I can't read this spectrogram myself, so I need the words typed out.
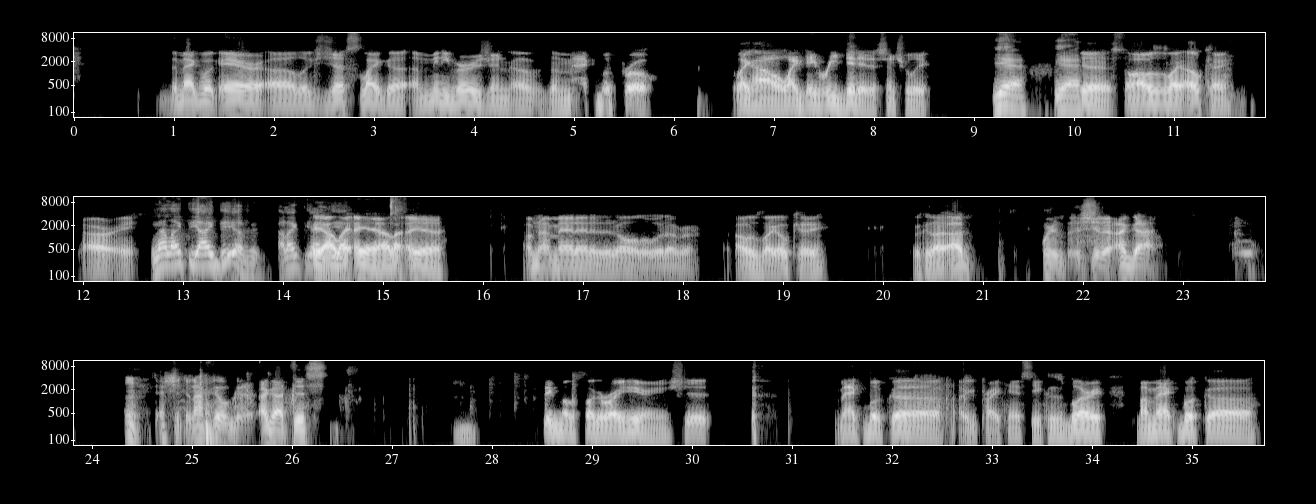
the MacBook Air uh looks just like a, a mini version of the MacBook Pro. Like how like they redid it essentially. Yeah, yeah, Yeah. So I was like, okay, all right. and I like the idea of it. I like the Yeah, idea. I like yeah, I like yeah. I'm not mad at it at all or whatever. I was like, okay. Because I, I where's the shit I got? Mm, that shit did not feel good. I got this big motherfucker right here and shit. MacBook uh oh, you probably can't see because it's blurry. My MacBook uh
